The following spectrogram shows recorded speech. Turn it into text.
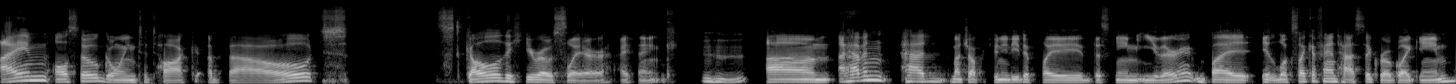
I'm also going to talk about Skul the Hero Slayer. I think. Mm-hmm. Um, I haven't had much opportunity to play this game either, but it looks like a fantastic roguelike game.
